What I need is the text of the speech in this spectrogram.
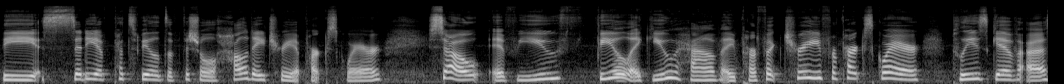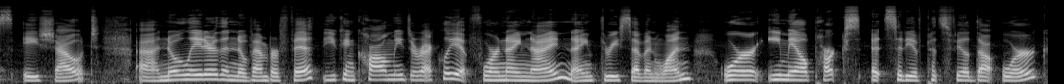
the City of Pittsfield's official holiday tree at Park Square. So if you feel like you have a perfect tree for Park Square, please give us a shout. Uh, no later than November 5th. You can call me directly at 499 9371 or email parks at cityofpittsfield.org.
